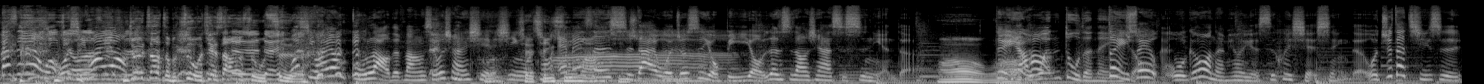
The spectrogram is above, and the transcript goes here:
但是因为我我喜欢用，你就会知道怎么自我介绍二十五次。我喜欢用古老的方式，我喜欢写信。我从 MSN 时代，我就是有笔友认识到现在十四年的。哦，对，然后温度的那。对，所以我跟我男朋友也是会写信的。我觉得其实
